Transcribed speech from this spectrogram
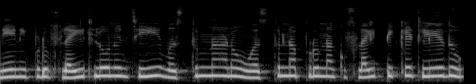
నేను ఇప్పుడు ఫ్లైట్లో నుంచి వస్తున్నాను. వస్తున్నప్పుడు నాకు ఫ్లైట్ టికెట్ లేదు.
